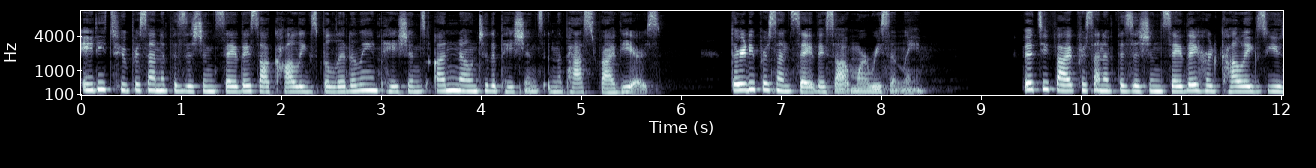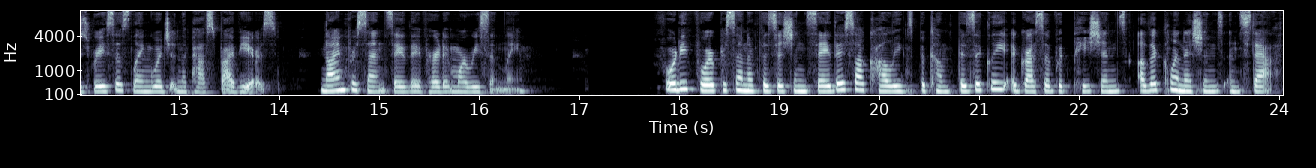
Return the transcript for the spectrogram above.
82% of physicians say they saw colleagues belittling patients unknown to the patients in the past five years. 30% say they saw it more recently. 55% of physicians say they heard colleagues use racist language in the past five years. 9% say they've heard it more recently. 44% of physicians say they saw colleagues become physically aggressive with patients, other clinicians, and staff.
